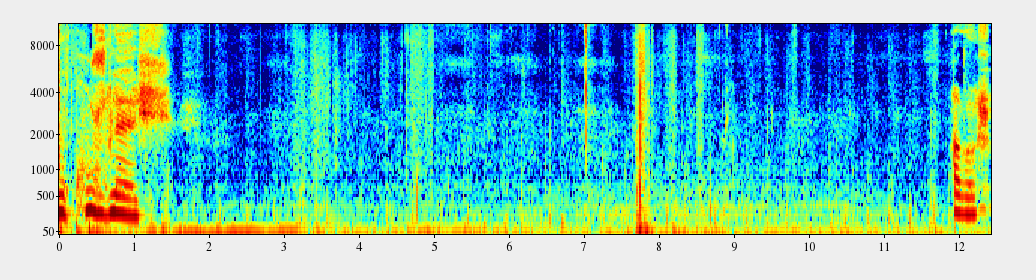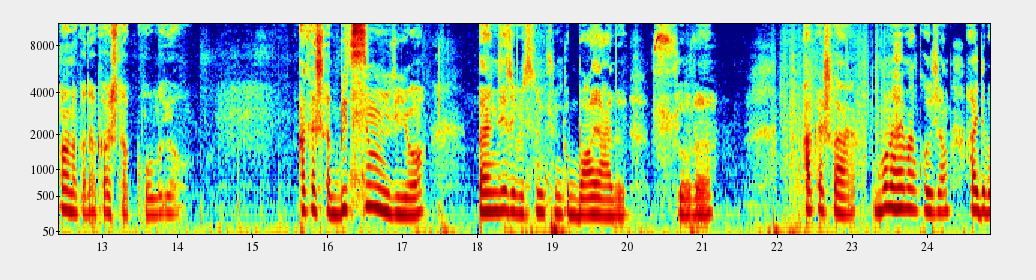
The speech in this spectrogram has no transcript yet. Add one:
Dokuz leş. Abi şu ana kadar kaç dakika oluyor? Arkadaşlar bitsin video. Bence de bitsin çünkü bayağı bir süre. Arkadaşlar bunu hemen koyacağım. Haydi bak.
